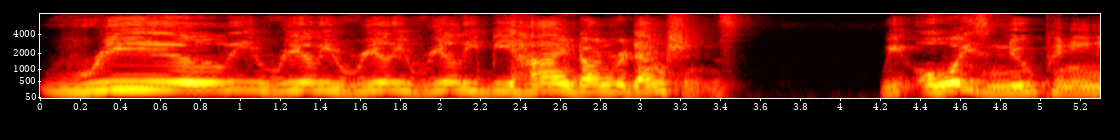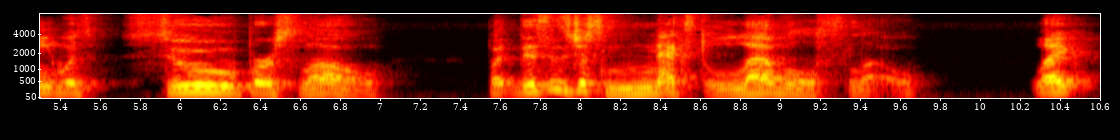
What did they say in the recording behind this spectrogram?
really, really, really, really behind on redemptions. We always knew Panini was super slow but this is just next level slow. Like,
